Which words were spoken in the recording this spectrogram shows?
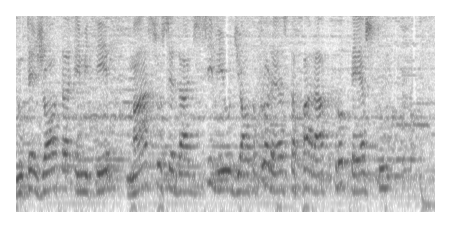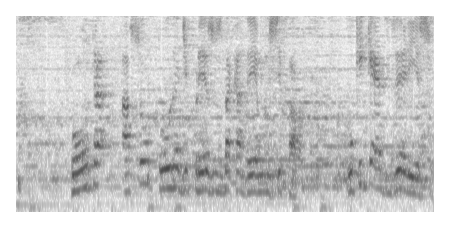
no TJMT, mas Sociedade Civil de Alta Floresta para protesto contra a soltura de presos da cadeia municipal. O que quer dizer isso?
